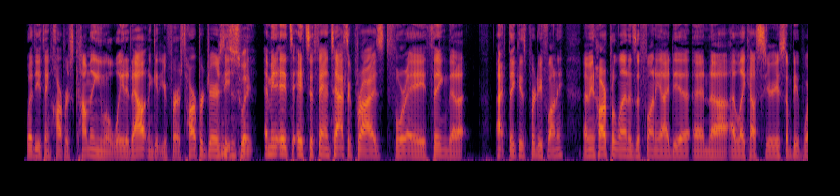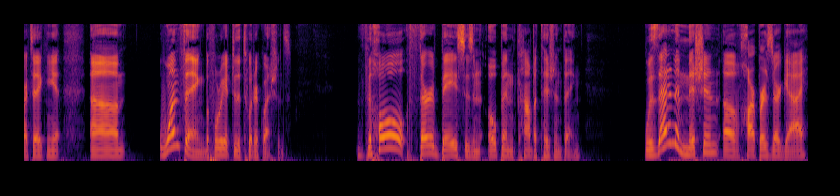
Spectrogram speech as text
whether you think Harper's coming, you will wait it out and get your first Harper jersey. Just wait. I mean, it's it's a fantastic prize for a thing that I, I think is pretty funny. I mean, Harper Lent is a funny idea, and uh, I like how serious some people are taking it. Um, one thing before we get to the Twitter questions, the whole third base is an open competition thing. Was that an admission of Harper's their guy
